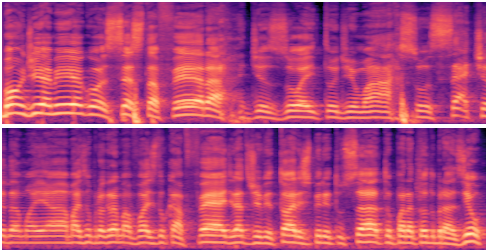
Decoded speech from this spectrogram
Bom dia, amigos. Sexta-feira, 18 de março, 7 da manhã, mais um programa Voz do Café, direto de Vitória, Espírito Santo, para todo o Brasil.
